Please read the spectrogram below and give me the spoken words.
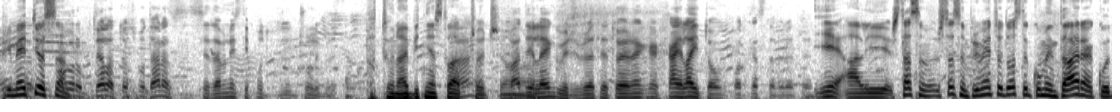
Primetio sam, Govorom tela, to smo danas 17. put čuli, brate. pa to je najbitnija stvar, A? čoveče. ono. Body language, brate, to je neka highlight ovog podcasta, brate. Je, ali šta sam, šta sam primetio dosta komentara kod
